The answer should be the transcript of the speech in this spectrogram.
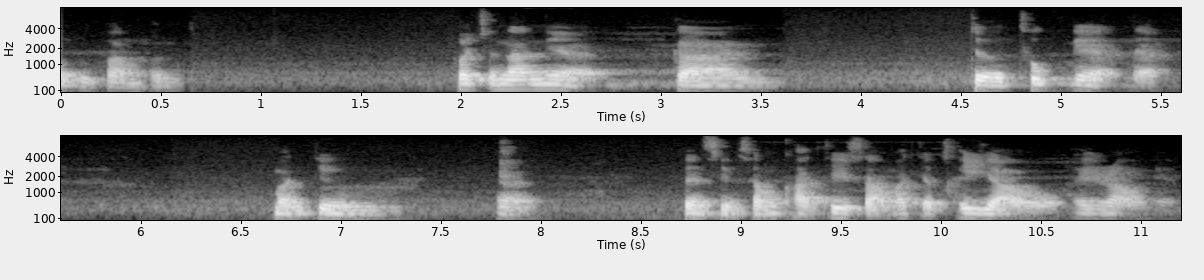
ธคือความพ้นเพราะฉะนั้นเนี่ยการเจอทุกเนี่ยนะมันจึงนะเป็นสิ่งสำคัญที่สามารถจะเขย่าให้เราเนี่ย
